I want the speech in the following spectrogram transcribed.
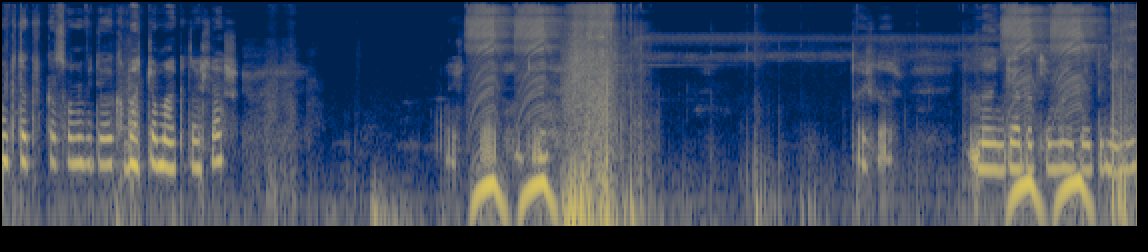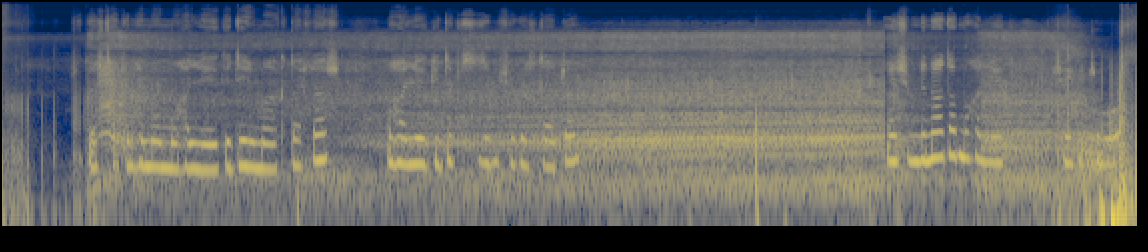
2 dakika sonra videoyu kapatacağım arkadaşlar. Arkadaşlar hemen gel bakayım arabaya binelim. Gösterdim hemen mahalleye gidelim arkadaşlar. Mahalleye gidip size bir şey göstereceğim. Ben şimdi nereden mahalleye şey gideceğim orası?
